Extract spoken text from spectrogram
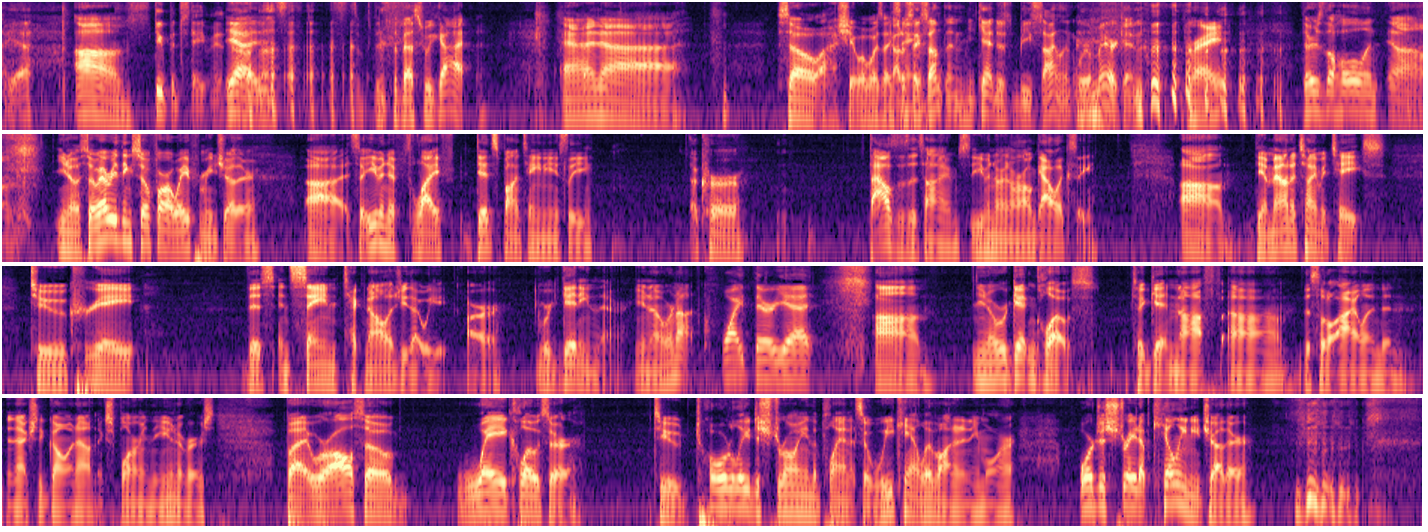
yeah, Um, stupid statement. Yeah, it's, it's, the, it's the best we got. And uh, so, uh, shit, what was I Gotta saying? say something. You can't just be silent. We're American. right? There's the whole, um, you know, so everything's so far away from each other. Uh, so even if life did spontaneously occur thousands of times, even in our own galaxy, um, the amount of time it takes to create this insane technology that we are we're getting there you know? We're not quite there yet. Um you know we're getting close to getting off um, this little island and, and actually going out and exploring the universe. But we're also way closer to totally destroying the planet so we can't live on it anymore or just straight up killing each other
